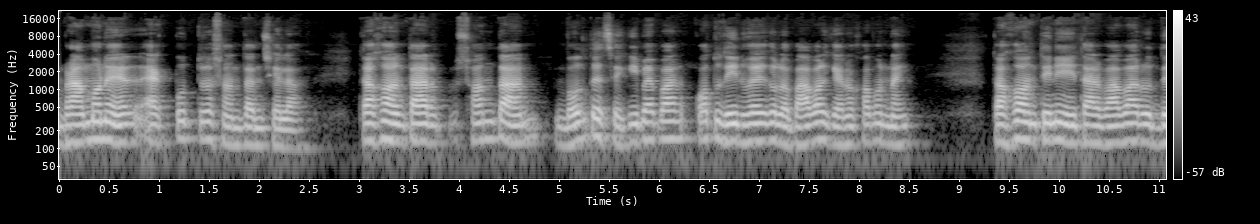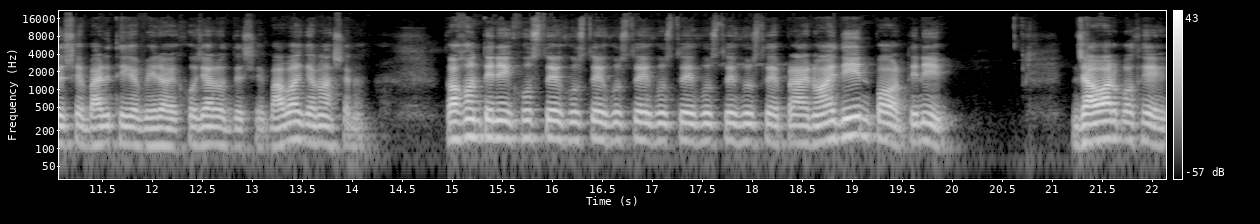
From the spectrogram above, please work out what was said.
ব্রাহ্মণের এক পুত্র সন্তান ছিল। তখন তার সন্তান বলতেছে, কি ব্যাপার? কতদিন হয়ে গেল? বাবার কেন খবর নাই? তখন তিনি তার বাবার উদ্দেশ্যে বাড়ি থেকে বেরোয় খোঁজার উদ্দেশ্যে। বাবা কেন আসে না? তখন তিনি খুঁজতে খুঁজতে খুঁজতে খুঁজতে খুঁজতে খুঁজতে প্রায় নয় দিন পর তিনি যাওয়ার পথে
